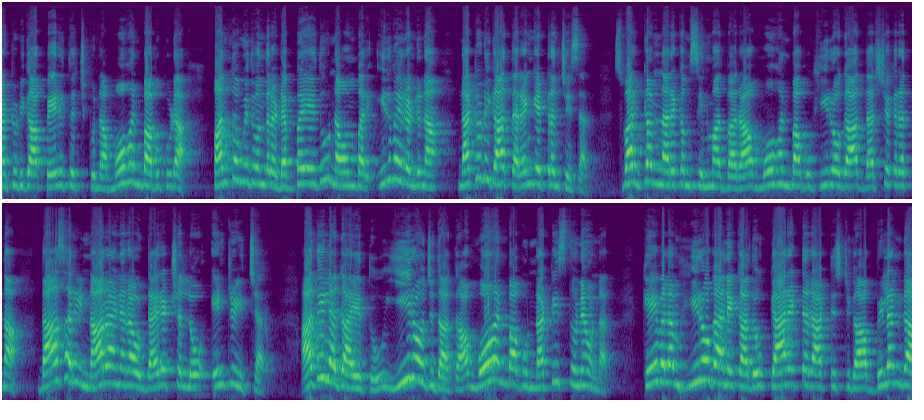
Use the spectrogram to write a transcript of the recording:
నటుడిగా పేరు తెచ్చుకున్న మోహన్ బాబు కూడా పంతొమ్మిది వందల డెబ్బై ఐదు నవంబర్ ఇరవై రెండున నటుడిగా తెరంగేట్రం చేశారు. స్వర్గం నరకం సినిమా ద్వారా మోహన్ బాబు హీరోగా దర్శకరత్న దాసరి నారాయణరావు డైరెక్షన్లో ఎంట్రీ ఇచ్చారు. అదిల గాయత్తు ఈ రోజు దాకా మోహన్ బాబు నటిస్తూనే ఉన్నారు. కేవలం హీరోగానే కాదు క్యారెక్టర్ ఆర్టిస్ట్గా విలన్గా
